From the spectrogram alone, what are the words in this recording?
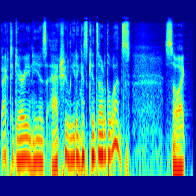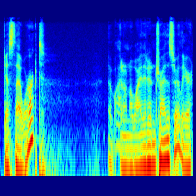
Back to Gary, and he is actually leading his kids out of the woods. So I guess that worked. I don't know why they didn't try this earlier.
